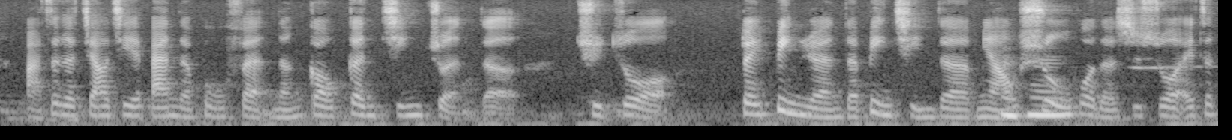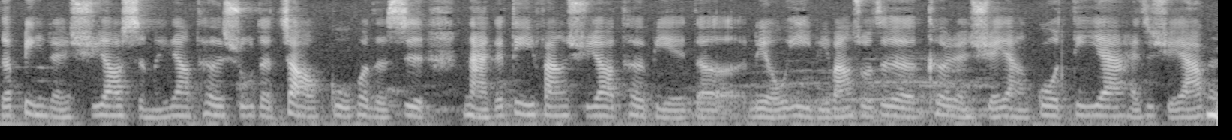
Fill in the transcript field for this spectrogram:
嗯。把这个交接班的部分能够更精准的去做。对病人的病情的描述，或者是说，哎，这个病人需要什么样特殊的照顾，或者是哪个地方需要特别的留意，比方说这个客人血氧过低啊，还是血压过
